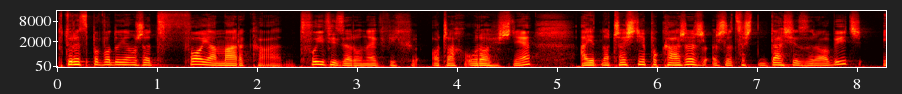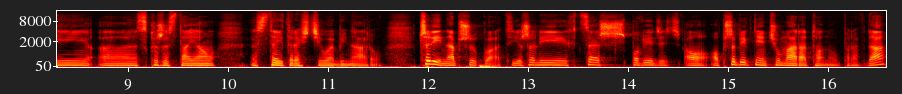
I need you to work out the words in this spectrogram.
które spowodują, że Twoja marka, Twój wizerunek w ich oczach urośnie, a jednocześnie pokażesz, że coś da się zrobić i e, skorzystają z tej treści webinaru. Czyli na przykład, jeżeli chcesz powiedzieć o, o przebiegnięciu maratonu, prawda?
